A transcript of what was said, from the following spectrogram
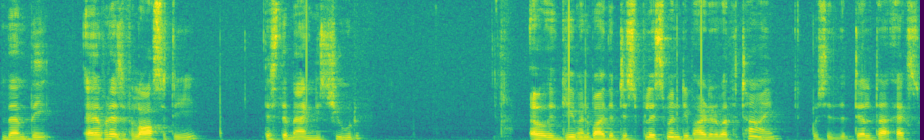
then the average velocity, this is the magnitude, uh, given by the displacement divided by the time, which is the delta x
